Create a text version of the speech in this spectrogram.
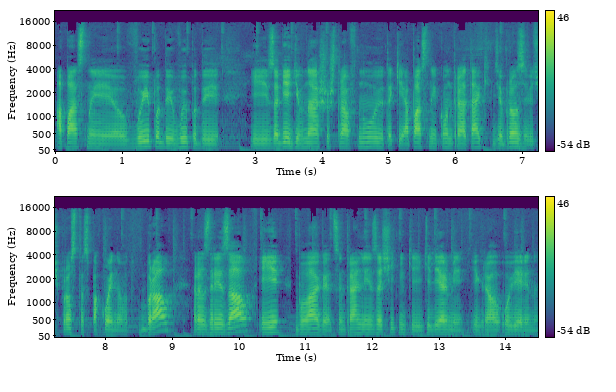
опасные выпады, выпады и забеги в нашу штрафную, такие опасные контратаки, где Брозович просто спокойно вот брал, разрезал, и благо центральные защитники и Гильерми играл уверенно.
